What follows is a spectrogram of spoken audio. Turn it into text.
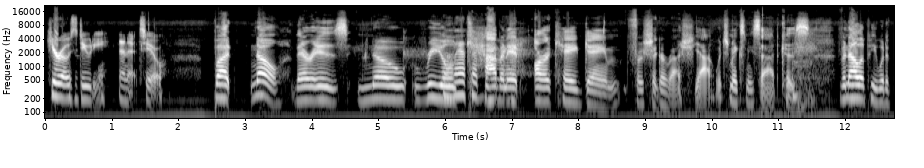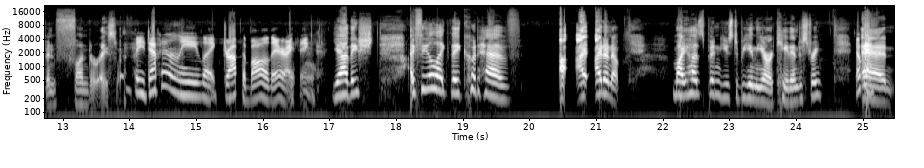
Hero's Duty in it too. But no, there is no real a cabinet arcade game for Sugar Rush. Yeah, which makes me sad because Vanellope would have been fun to race with. They definitely like dropped the ball there. I think. Yeah, they. Sh- I feel like they could have. I, I I don't know. My husband used to be in the arcade industry, Okay. and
